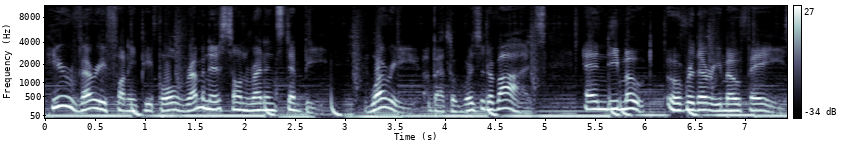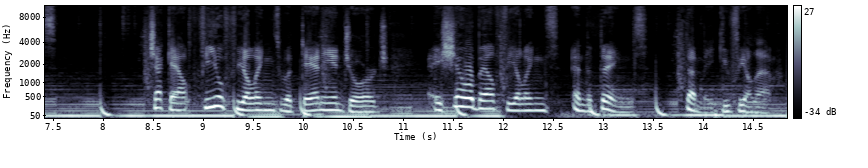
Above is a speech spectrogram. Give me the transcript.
hear very funny people reminisce on Ren and Stimpy, worry about the Wizard of Oz, and emote over their emo phase. Check out Feel Feelings with Danny and George, a show about feelings and the things that make you feel them.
